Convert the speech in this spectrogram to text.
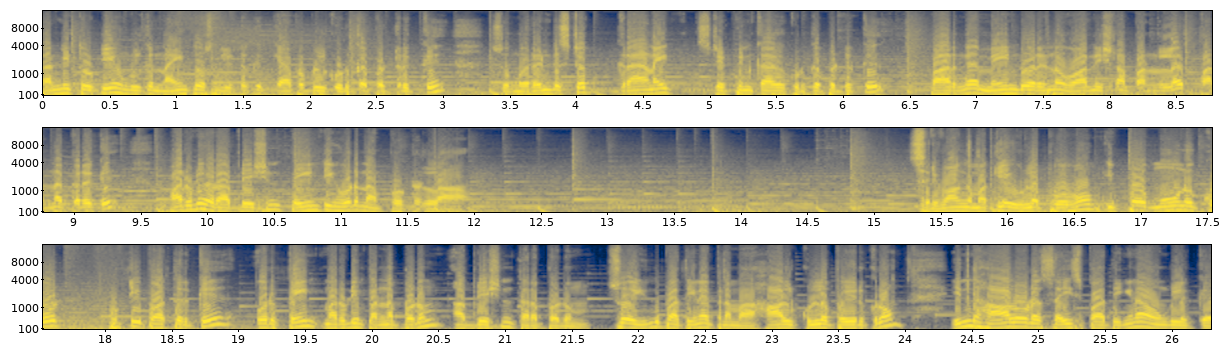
தண்ணி தொட்டியும் உங்களுக்கு நைன் தௌசண்ட் லிட்டருக்கு கேப்பபிள் கொடுக்கப்பட்டிருக்கு. ஸோ உங்கள் ரெண்டு ஸ்டெப் கிரானைட் ஸ்டெப்பின்காக கொடுக்கப்பட்டிருக்கு. பாருங்கள் மெயின் டோர் இன்னும் வார்னிஷ்லாம் பண்ணலை. பண்ண பிறகு மறுபடியும் ஒரு அப்டேஷன் பெயிண்டிங்கோட நான் போட்டுடலாம். சரி வாங்க மக்களே உள்ளே போவோம். இப்போ மூணு கோட் குட்டி பார்த்துருக்கு ஒரு பெயிண்ட் மறுபடியும் பண்ணப்படும் அப்டேஷன் தரப்படும். ஸோ இது பார்த்தீங்கன்னா இப்போ நம்ம ஹால்குள்ளே போயிருக்கிறோம். இந்த ஹாலோட சைஸ் பார்த்தீங்கன்னா உங்களுக்கு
